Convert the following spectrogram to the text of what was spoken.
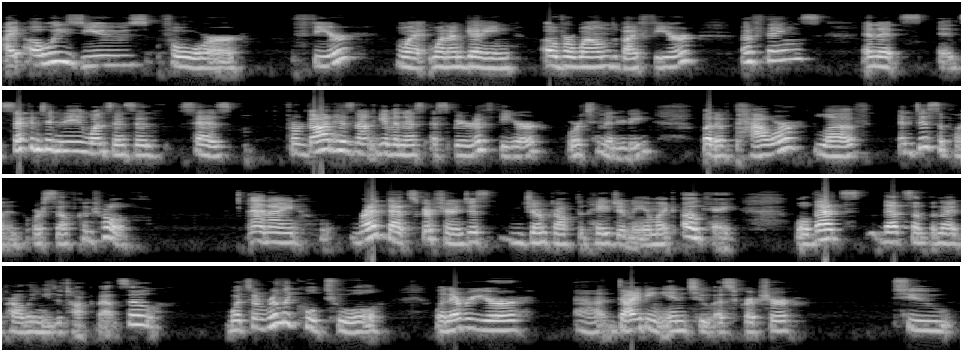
I always use for fear when when I'm getting overwhelmed by fear of things. And it's it's Second Timothy one says says, For God has not given us a spirit of fear or timidity, but of power, love, and discipline or self-control. And I read that scripture and just jumped off the page at me. I'm like, okay, well that's that's something I probably need to talk about. So what's a really cool tool whenever you're uh, diving into a scripture to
